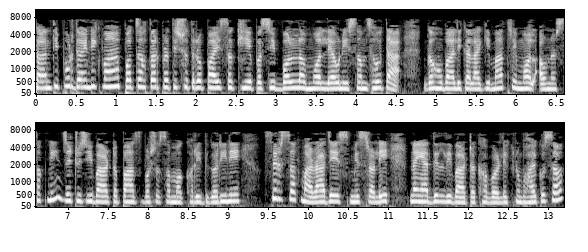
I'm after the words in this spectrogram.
कान्तिपुर दैनिकमा पचहत्तर प्रतिशत रोपाई सकिएपछि बल्ल मल ल्याउने सम्झौता। गहुँ बालीका लागि मात्रै मल आउन सक्ने जेटुजीबाट पाँच वर्षसम्म खरिद गरिने शीर्षकमा राजेश मिश्रले नयाँ दिल्लीबाट खबर लेख्नु भएको छ।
